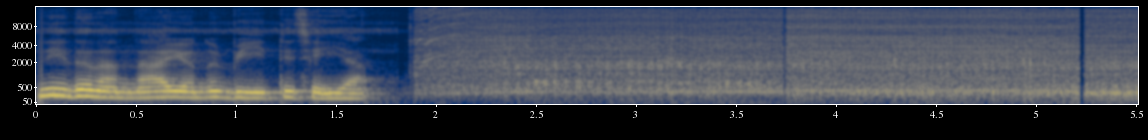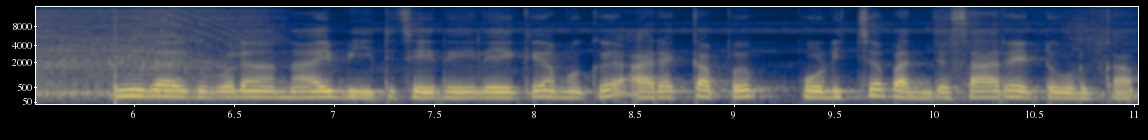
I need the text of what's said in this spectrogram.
ഇനി ഇത് നന്നായി ഒന്ന് ബീറ്റ് ചെയ്യാം. ഇനി ഇതാ ഇതുപോലെ നന്നായി ബീറ്റ് ചെയ്തതിലേക്ക് നമുക്ക് അരക്കപ്പ് കപ്പ് പൊടിച്ച പഞ്ചസാര ഇട്ട് കൊടുക്കാം.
